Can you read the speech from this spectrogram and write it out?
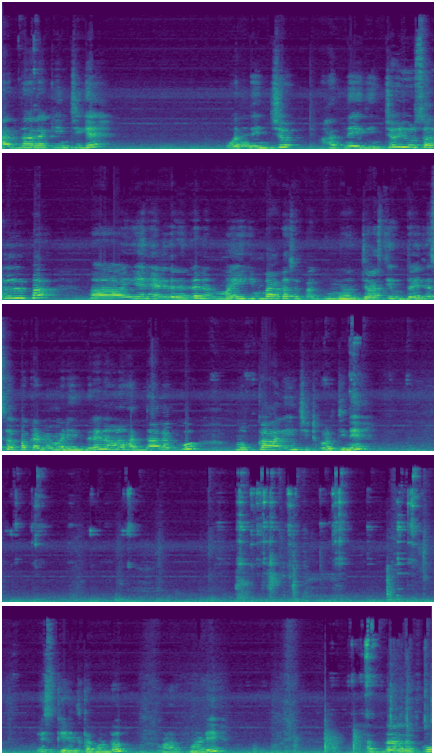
ಹದಿನಾಲ್ಕು ಇಂಚಿಗೆ ಒಂದು ಇಂಚು, ಹದಿನೈದು ಇಂಚು. ಇವ್ರು ಸ್ವಲ್ಪ ಏನು ಹೇಳಿದ್ರೆ ಅಂದರೆ ನಮ್ಮ ಮೈ ಹಿಂಭಾಗ ಸ್ವಲ್ಪ ಜಾಸ್ತಿ ಉದ್ದ ಇದೆ, ಸ್ವಲ್ಪ ಕಡಿಮೆ ಮಾಡಿ ಅಂದರೆ ನಾನು ಹದಿನಾಲ್ಕು ಮುಕ್ಕಾಲು ಇಂಚ್ ಇಟ್ಕೊಳ್ತೀನಿ. ಈ ಸ್ಕೇಲ್ ತಗೊಂಡು ಮಾರ್ಕ್ ಮಾಡಿ. ಹದಿನಾಲ್ಕು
